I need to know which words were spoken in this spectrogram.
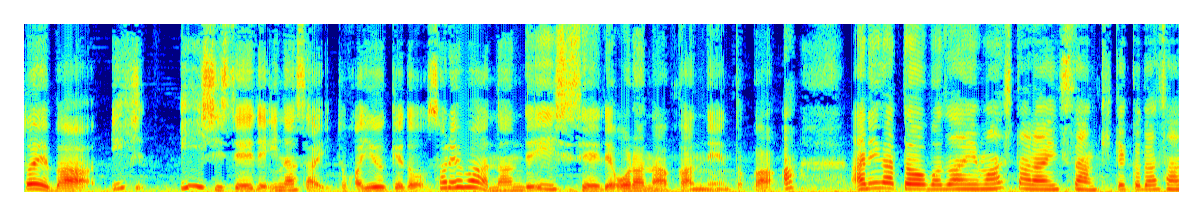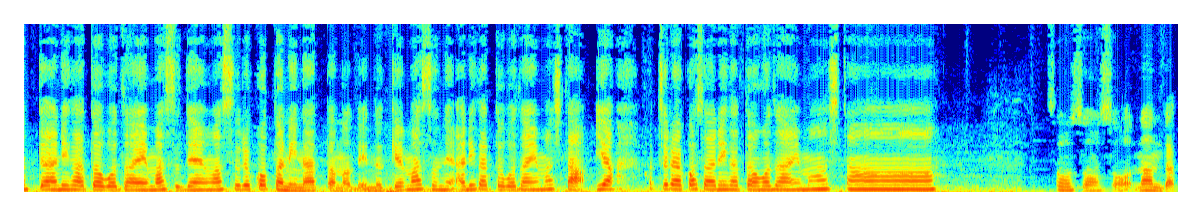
例えば、いい、いい姿勢でいなさいとか言うけど、それはなんでいい姿勢でおらなあかんねんとか、あ、ありがとうございました。ライチさん来てくださってありがとうございます。電話することになったので抜けますね。ありがとうございました。いや、こちらこそありがとうございました。そうそうそう、なんだっ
